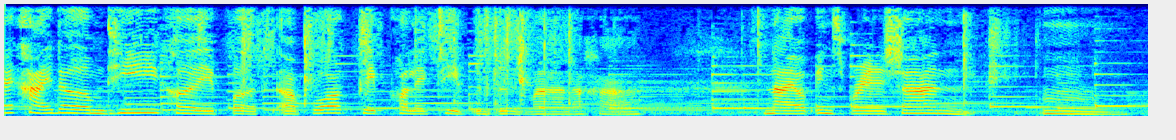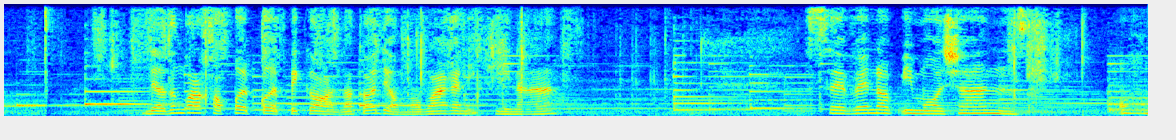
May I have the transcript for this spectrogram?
คล้ายๆเดิมที่เคยเปิดพวกคลิป collective อื่นๆมานะคะ Nine of Inspiration อืม เดี๋ยวต้องกว่าขอเปิดเปิดไปก่อนแล้วก็เดี๋ยวมาว่ากันอีกทีนะ Seven of Emotions โอ้โห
